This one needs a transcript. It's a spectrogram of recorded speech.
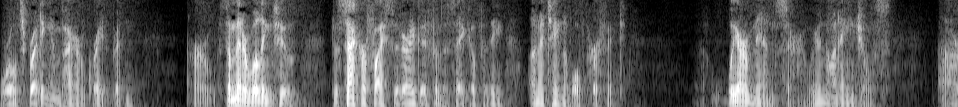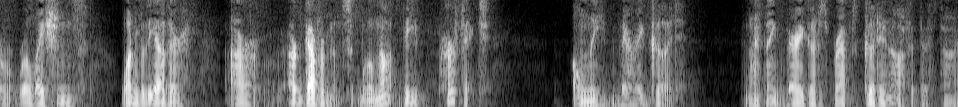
world-spreading empire of Great Britain. Or some men are willing to to sacrifice the very good for the sake of the unattainable perfect. We are men, sir. We are not angels. Our relations, one with the other, our, our governments will not be perfect, only very good. And I think very good is perhaps good enough at this time.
